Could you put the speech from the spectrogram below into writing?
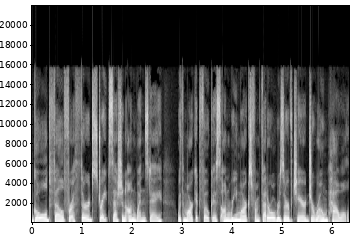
gold fell for a third straight session on Wednesday, with market focus on remarks from Federal Reserve Chair Jerome Powell,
